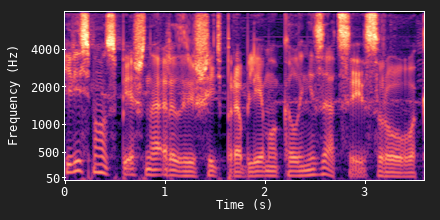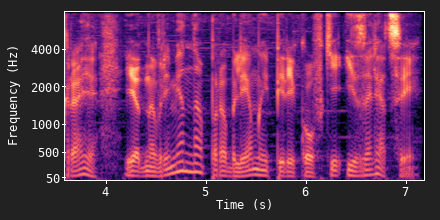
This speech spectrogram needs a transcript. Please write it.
и весьма успешно разрешить проблему колонизации сурового края и одновременно проблемы перековки и изоляции.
